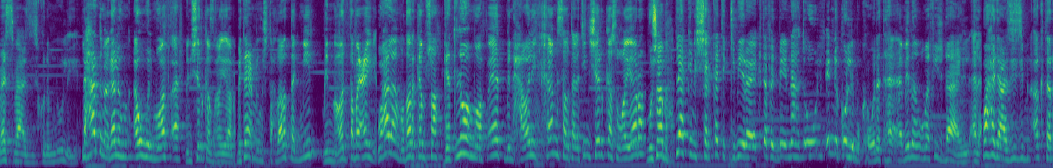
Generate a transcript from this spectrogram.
بس بقى يا عزيزي كنا بنقول إيه؟ لحد ما جالهم أول موافقة من شركة صغيرة بتعمل مستحضرات تجميل من مواد طبيعية وعلى مدار كام شهر جات لهم موافقات من حوالي 35 شركة صغيرة مشابهة. لكن الشركات الكبيرة اكتفت بإنها تقول إن كل مكوناتها آمنة ومفيش داعي للقلق واحد يا عزيزي من أكتر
